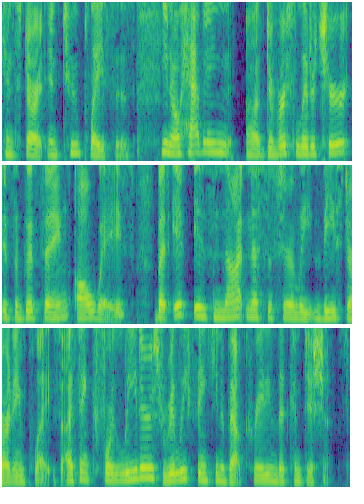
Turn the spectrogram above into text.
can start in two places. You know, having uh, diverse literature is a good thing always, but it is not necessarily the starting place. I think for leaders really thinking about creating the conditions.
